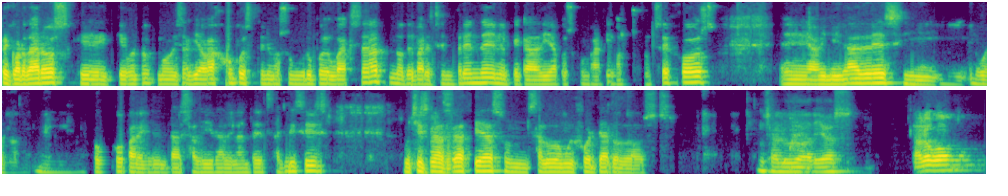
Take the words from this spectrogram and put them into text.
Recordaros que, bueno, como veis aquí abajo, pues tenemos un grupo de WhatsApp, No te parece emprende, en el que cada día pues compartimos consejos, eh, habilidades y, y, bueno, un poco para intentar salir adelante de esta crisis. Muchísimas gracias, un saludo muy fuerte a todos. Un saludo, adiós. Hasta luego.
